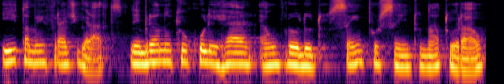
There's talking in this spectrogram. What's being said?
e também frete grátis. Lembrando que o Coolie Hair é um produto 100% natural,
